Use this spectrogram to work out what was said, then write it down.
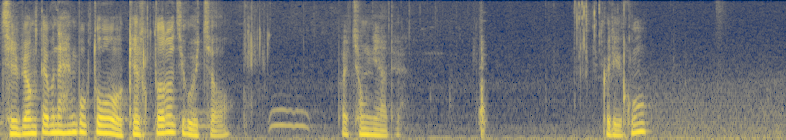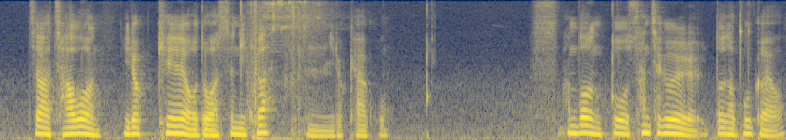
질병 때문에 행복도 계속 떨어지고 있죠. 빨리 정리해야 돼. 그리고 자 자원 이렇게 얻어왔으니까 음 이렇게 하고 한번 또 산책을 떠나볼까요?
